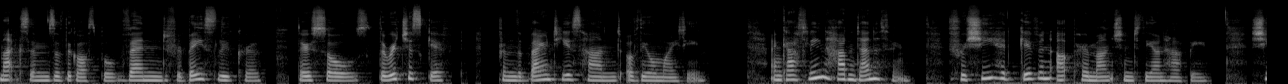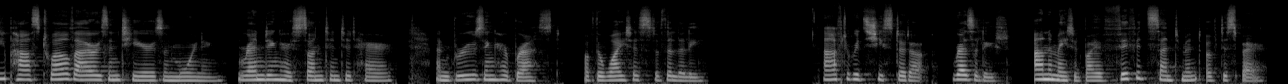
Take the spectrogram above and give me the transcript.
maxims of the gospel, vend for base lucre their souls, the richest gift from the bounteous hand of the Almighty. And Kathleen hadn't anything, for she had given up her mansion to the unhappy. She passed twelve hours in tears and mourning, rending her sun tinted hair and bruising her breast of the whitest of the lily. Afterwards she stood up, resolute, animated by a vivid sentiment of despair.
